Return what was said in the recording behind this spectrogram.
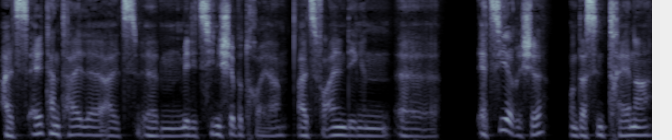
als Elternteile, als ähm, medizinische Betreuer, als vor allen Dingen äh, erzieherische, und das sind Trainer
